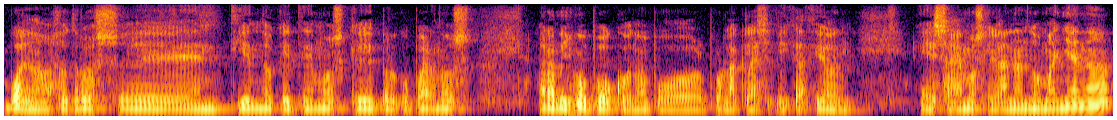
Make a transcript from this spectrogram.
Bueno, nosotros eh, entiendo que tenemos que preocuparnos ahora mismo poco ¿no? por, por la clasificación. Eh, sabemos que ganando mañana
